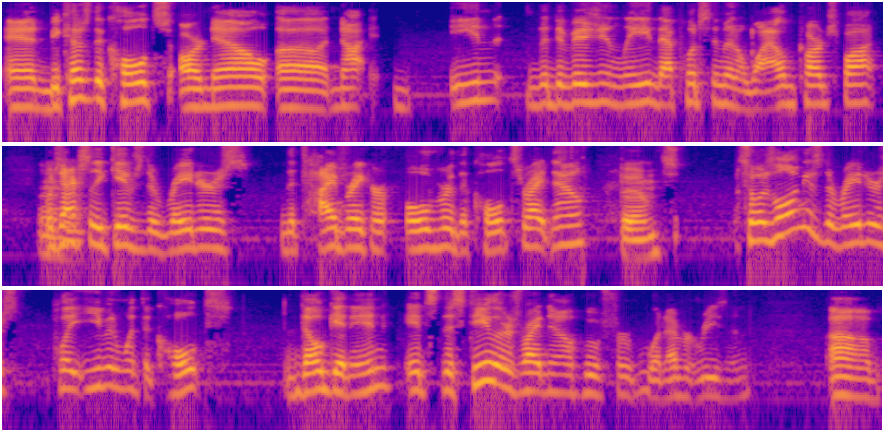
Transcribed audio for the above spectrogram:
and because the colts are now uh not in the division lead that puts them in a wild card spot which Mhm. actually gives the Raiders the tiebreaker over the Colts right now. Boom. So as long as the Raiders play even with the Colts, they'll get in. It's the Steelers right now who, for whatever reason, um,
